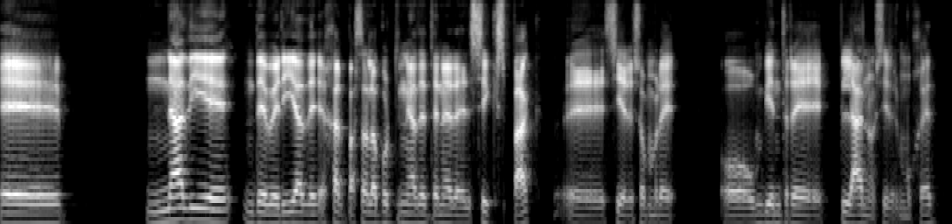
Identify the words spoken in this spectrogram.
eh, nadie debería dejar pasar la oportunidad de tener el six pack eh, si eres hombre o un vientre plano si eres mujer.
